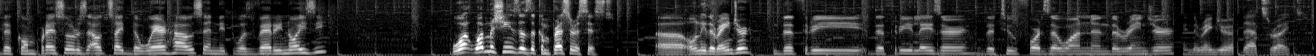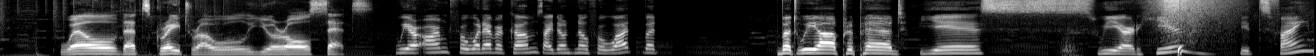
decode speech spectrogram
the compressors outside the warehouse and it was very noisy. What what machines does the compressor assist? Uh, only the Ranger? The three the three laser the two forza one and the ranger. And the Ranger that's right. Well that's great Raul you're all set We are armed for whatever comes. I don't know for what, but But we are prepared. yes we are here it's fine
